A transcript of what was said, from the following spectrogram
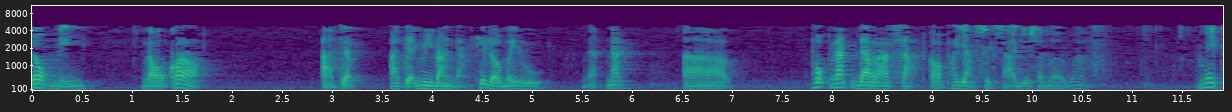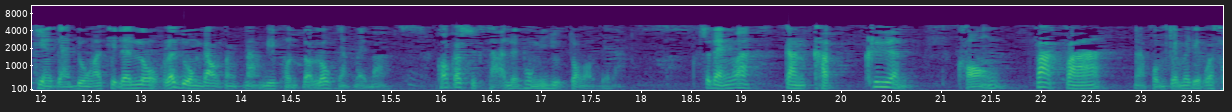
โลกนี้ เราก็อาจจะอาจจะมีบางอย่างที่เราไม่รู้นะนัก พวกนักดาราศาสตร์ก็พยายามศึกษาอยู่เสมอว่า ไม่เพียงแต่ดวงอาทิตย์และโลก และดวงดาวต่างๆ มีผลต่อโลกอย่างไรบ้างเขาก็ศึกษาเรื่องพวกนี้อยู่ตลอดเวลาแสดงว่าการขับเคลื่อนของฟากฟ้านะผมจะไม่เรียกว่าส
